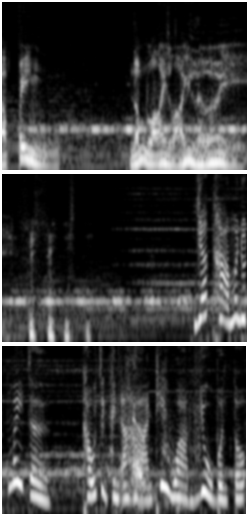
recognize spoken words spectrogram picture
กับปิ้ง น้ำลายไหลเลย ยักษ์หามนุษย์ไม่เจอ เขาจึงกินอาหารที่วางอยู่บนโต๊ะ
